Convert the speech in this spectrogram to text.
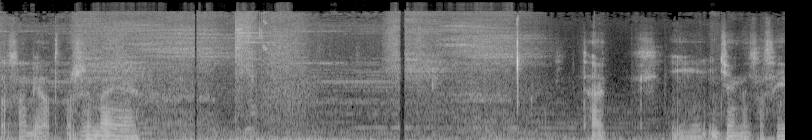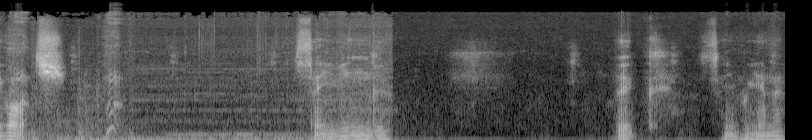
To sobie otworzymy je. Tak, i idziemy zasejwować. Saving. Pyk. Sejwujemy.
